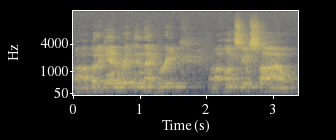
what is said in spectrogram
Uh, but again, written in that Greek uh, uncial style.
